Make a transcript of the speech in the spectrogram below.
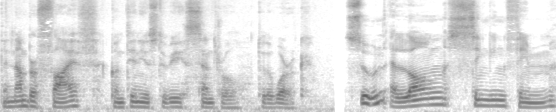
The number five continues to be central to the work. Soon, a long singing theme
